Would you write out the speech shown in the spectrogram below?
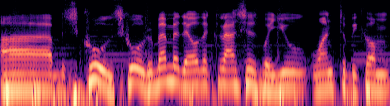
Uh, school, school. Remember the other classes when you want to become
